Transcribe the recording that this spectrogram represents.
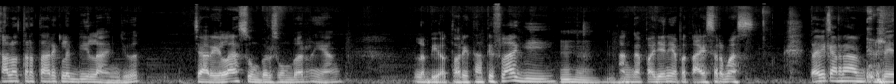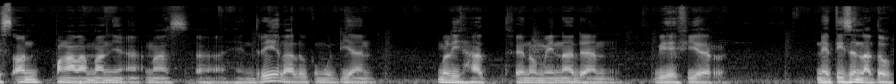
Kalau tertarik lebih lanjut, carilah sumber-sumber yang lebih otoritatif lagi. Mhm. Anggap aja ini appetizer, Mas. Tapi karena based on pengalamannya Mas eh, Hendry, lalu kemudian melihat fenomena dan behavior netizen atau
